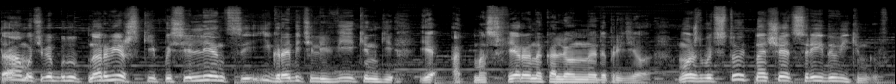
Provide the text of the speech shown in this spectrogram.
Там у тебя будут норвежские поселенцы и грабители-викинги, и атмосфера накаленная до предела. Может быть, стоит начать с рейда викингов –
